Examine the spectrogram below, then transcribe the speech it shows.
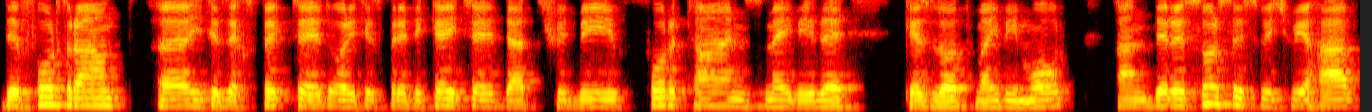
The fourth round, uh, it is expected or it is predicated that should be four times maybe the caseload, maybe more. And the resources which we have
